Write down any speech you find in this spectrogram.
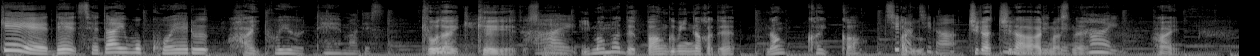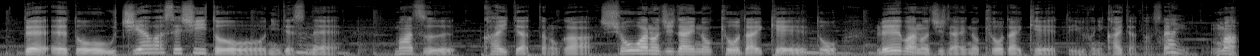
経営で世代を超えるはい。というテーマです。兄弟経営ですね、はい。今まで番組の中で何回かちらある？ちらちらちらありますね、はい。はい。でえっ、と打ち合わせシートにですね、まず書いてあったのが昭和の時代の兄弟経営と、令和の時代の兄弟経営っていうふうに書いてあったんですね、はい。まあ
